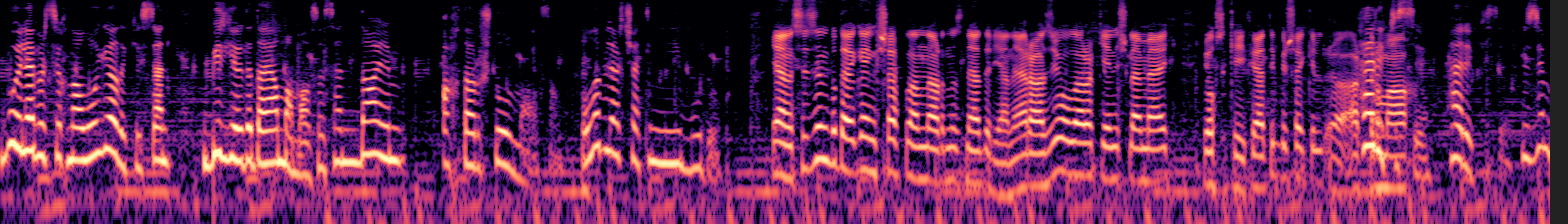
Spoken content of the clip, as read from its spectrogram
bu elə bir texnologiyadır ki, sən bir yerdə dayanmamalısan, sən daim axtarışda olmalısan. Ola bilər çətinliyi budur. Yəni sizin bu dəqiqə inkişaf planlarınız nədir? Yəni ərazi olaraq genişləmək, yoxsa keyfiyyəti bir şəkil Hər artırmaq? ikisi, hər ikisi. Bizim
